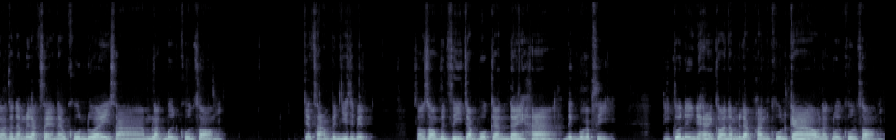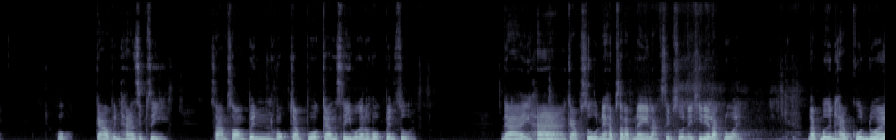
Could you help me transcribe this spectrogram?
ก็จะนำในหลักแสนนะครับคูณด้วย 3 หลักหมื่นคูณ 2 7 3 เป็น 21 2 2 เป็น 4 จับบวกกันได้ 5 1 บวกกับ 4 อีกตัวหนึ่งนะฮะก็นำในหลักพันคูณ 9 หลักหน่วยคูณ 2 6 9 เป็น 54 3 2 เป็น 6 จับบวกกัน 4 บวกกัน 6 เป็น 0 ได้ 5 กับ 0 นะครับสลับในหลัก 10 ส่วนในที่ได้หลักหน่วย หลักหมื่นนะครับคูณด้วย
